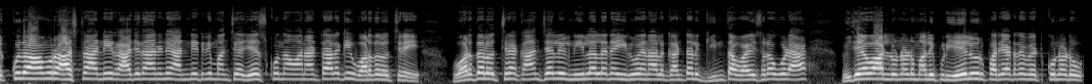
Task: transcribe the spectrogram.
ఎక్కుదాము రాష్ట్రాన్ని రాజధానిని అన్నిటిని మంచిగా చేసుకుందాం అని అంటాలకి వరదలు వచ్చినాయి. వరదలు వచ్చిన కాంచెలు నీళ్ళలోనే ఇరవై నాలుగు గంటలు గింత వయసులో కూడా విజయవాడలో ఉన్నాడు. మళ్ళీ ఇప్పుడు ఏలూరు పర్యటన పెట్టుకున్నాడు.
